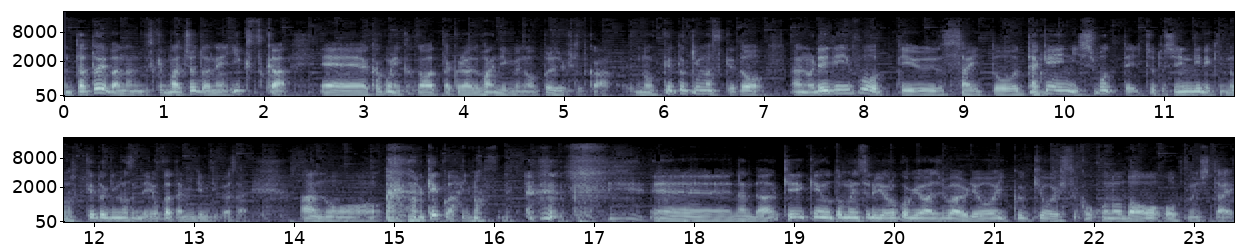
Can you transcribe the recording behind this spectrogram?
例えばなんですけど、まあ、ちょっとねいくつか、えー、過去に関わったクラウドファンディングのプロジェクトとか載っけときますけどあのレディー4っていうサイトだけに絞ってちょっと心理歴載っけときますんでよかったら見てみてください。あのー、結構ありますね。えー、なんだ？経験を共にする喜びを味わう療育教室。ここの場をオープンしたい、うん、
